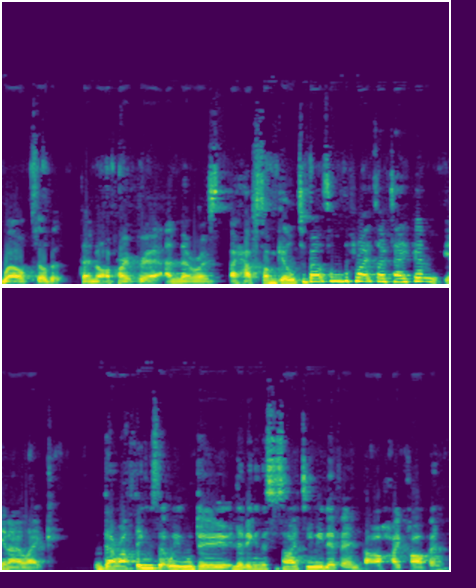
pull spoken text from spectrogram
well feel that they're not appropriate, and there was I have some guilt about some of the flights I've taken. You know, like there are things that we will do living in the society we live in that are high carbon.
